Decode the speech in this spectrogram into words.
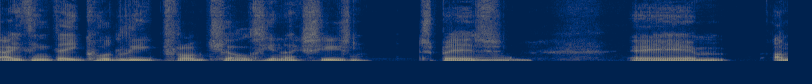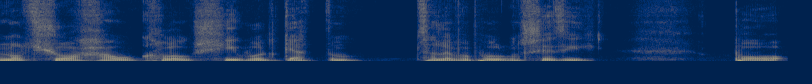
I think they could leapfrog Chelsea next season. Spurs. Mm. Um, I'm not sure how close he would get them to Liverpool and City, but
